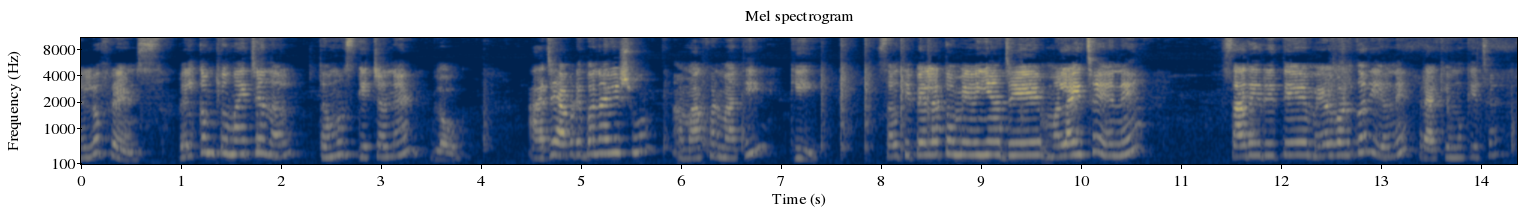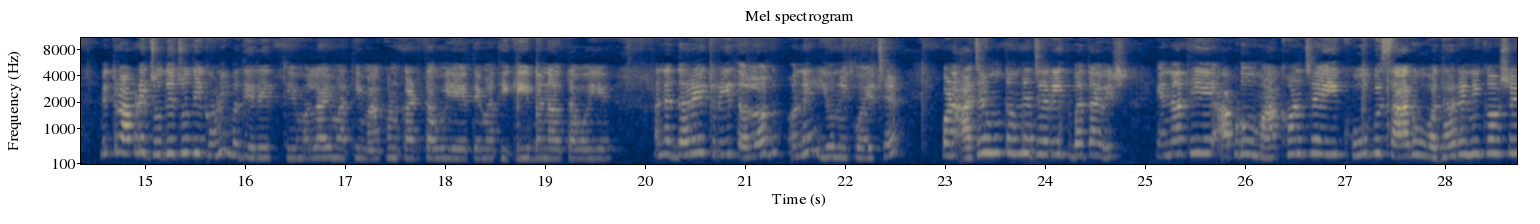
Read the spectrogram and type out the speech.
Hello friends, welcome to my channel ધમુસ કિચન એન્ડ બ્લોગ. આજે આપણે બનાવીશું આ માખણમાંથી ઘી. સૌથી પહેલાં તો મેં અહીંયા જે મલાઈ છે એને સારી રીતે મેળવણ કરી અને રાખી મૂકી છે. મિત્રો, આપણે જુદી જુદી ઘણી બધી રીતથી મલાઈમાંથી માખણ કાઢતા હોઈએ, તેમાંથી ઘી બનાવતા હોઈએ અને દરેક રીત અલગ અને યુનિક હોય છે. પણ આજે હું તમને જે રીત બતાવીશ, એનાથી આપણું માખણ છે એ ખૂબ સારું વધારે નીકળશે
